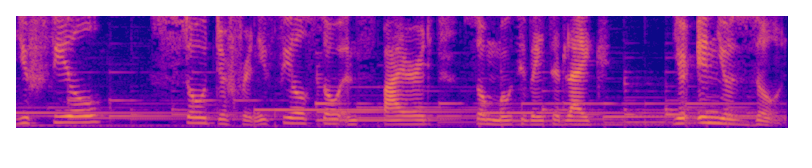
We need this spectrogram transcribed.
you feel so different. You feel so inspired, so motivated, like you're in your zone.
